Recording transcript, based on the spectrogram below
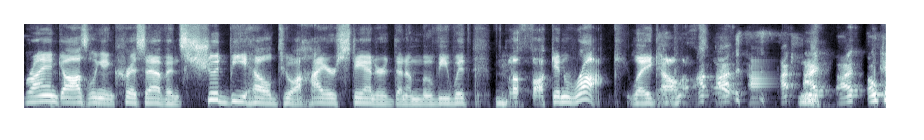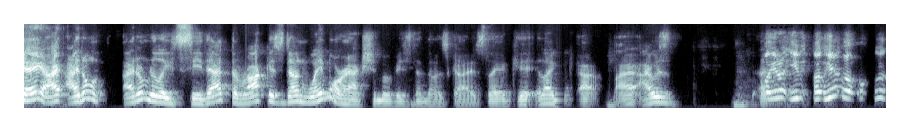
Ryan Gosling and Chris Evans should be held to a higher standard than a movie with the fucking Rock. Like, oh, I, I, I, I, okay, I, I don't, I don't really see that. The Rock has done way more action movies than those guys. Like, like uh, I, I was. Oh, you know, even, oh, here, oh,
